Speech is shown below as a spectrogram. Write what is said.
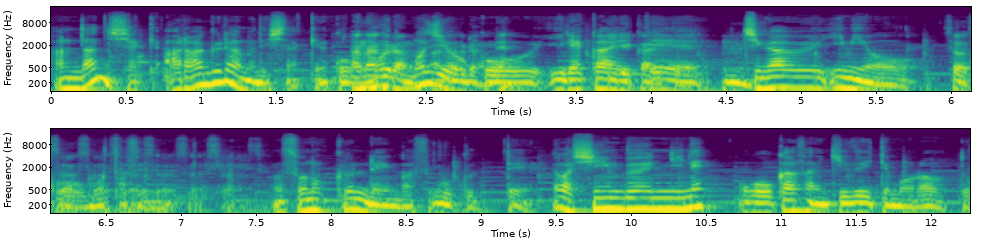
あの、何でしたっけ？アラグラムでしたっけ？こう文字をこう入れ替えて、違う意味をそうそうそうこう持たせる。そうそうそうそう。その訓練がすごくって、だから新聞にね、お母さんに気づいてもらおうと、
